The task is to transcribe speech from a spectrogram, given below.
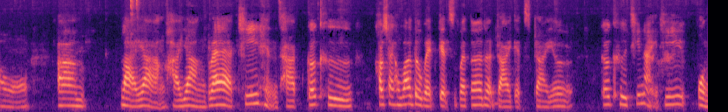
อ๋อหลายอย่างค่ะ อย่างแรกที่เห็นชัดก็คือเขาใช้คำว่า the wet gets wetter the dry gets drier ก็คือที่ไหนที่ฝน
